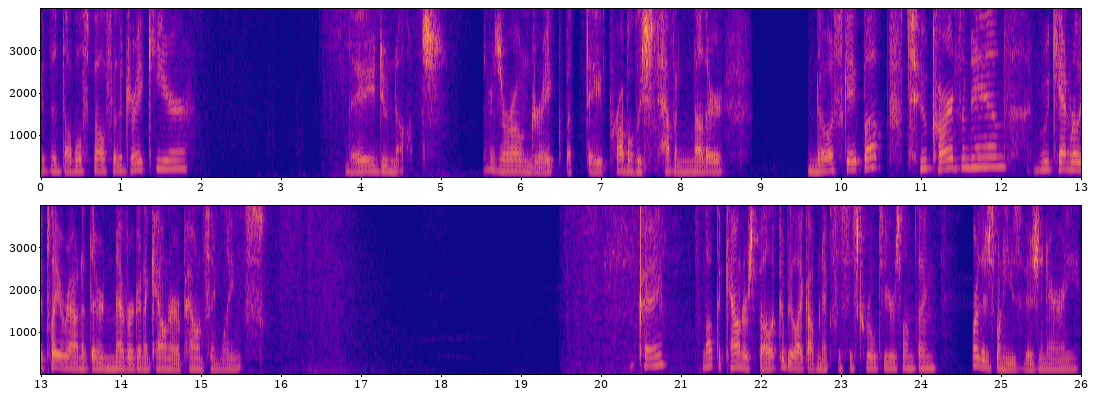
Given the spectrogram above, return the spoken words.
Get the double spell for the Drake here. They do not. There's our own Drake, but they probably just have another no escape up, two cards in hand. We can't really play around it. They're never going to counter a pouncing Lynx. Okay, it's not the counter spell. It could be like Ob Nixilis' Cruelty or something. Or they just want to use Visionary.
